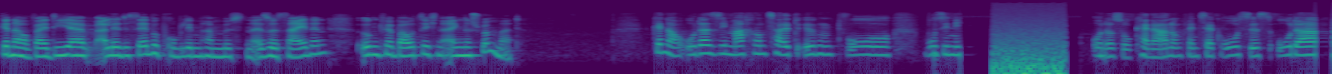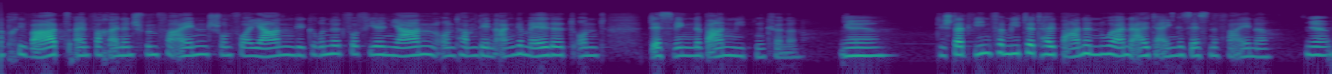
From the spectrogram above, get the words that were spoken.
genau, weil die ja alle dasselbe Problem haben müssten. Also es sei denn, irgendwer baut sich ein eigenes Schwimmbad. Genau, oder sie machen es halt irgendwo, wo sie nicht oder so, keine Ahnung, wenn es sehr groß ist, oder privat einfach einen Schwimmverein schon vor Jahren gegründet, vor vielen Jahren und haben den angemeldet und deswegen eine Bahn mieten können. Ja, ja, Die Stadt Wien vermietet halt Bahnen nur an alte eingesessene Vereine. ja,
